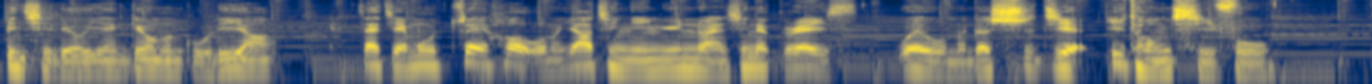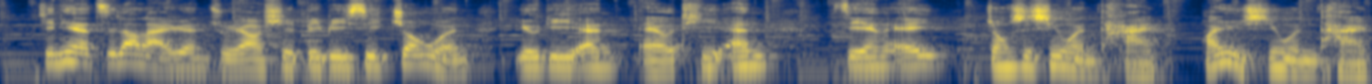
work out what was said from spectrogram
并且留言给我们鼓励哦。在节目最后，我们邀请您与暖心的 Grace 为我们的世界一同祈福。今天的资料来源主要是 BBC 中文、UDN、LTN。CNA、中视新闻台、环宇新闻台、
